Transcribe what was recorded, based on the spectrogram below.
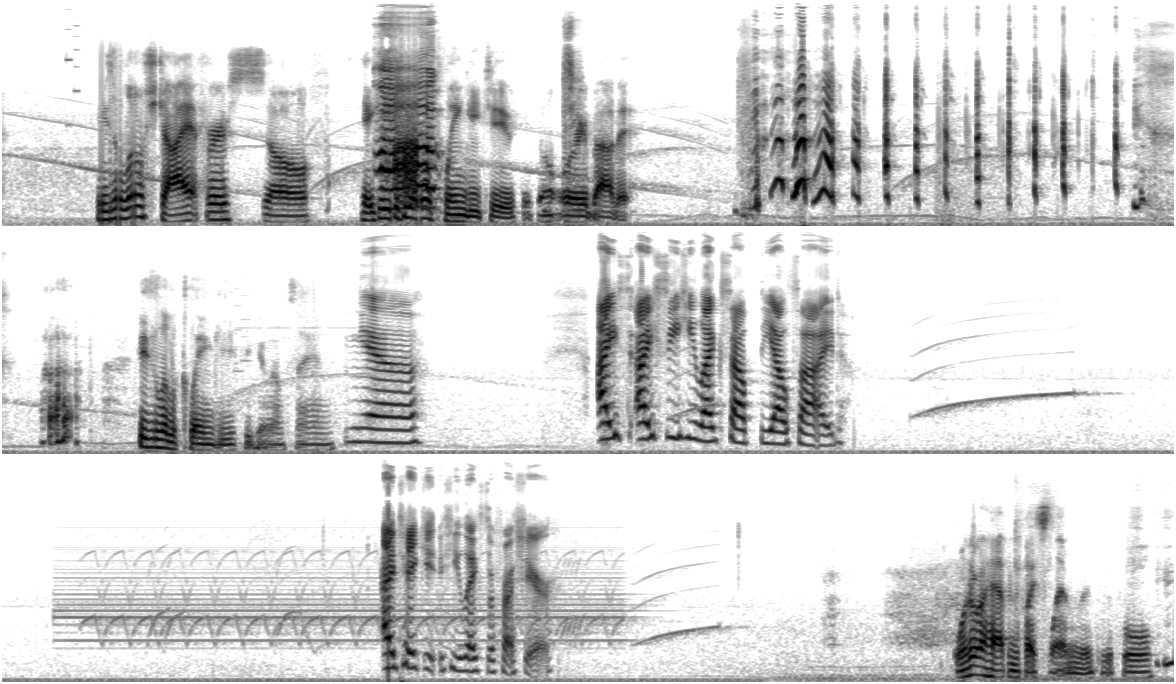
He's a little shy at first, so he he can be a little Um. clingy too, so don't worry about it. He's a little clingy, if you get what I'm saying. yeah. I, I see he likes out the outside. I take it he likes the fresh air. Wonder what happened if I slam him into the pool.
